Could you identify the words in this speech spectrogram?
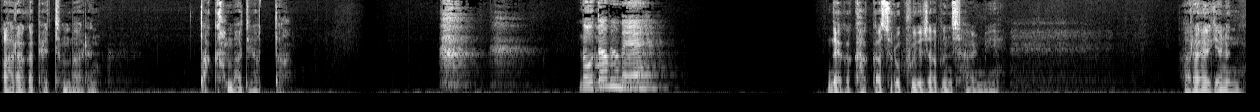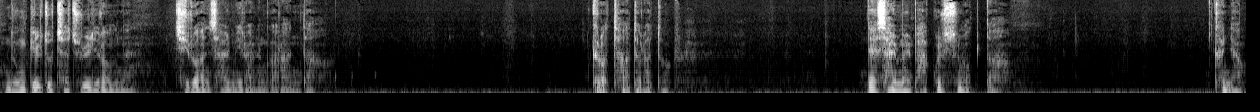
아라가 뱉은 말은 딱 한마디였다. 너답네. 내가 가까스로 부여잡은 삶이 아라에게는 눈길조차 줄 일 없는 지루한 삶이라는 걸 안다. 그렇다 하더라도 내 삶을 바꿀 순 없다. 그냥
